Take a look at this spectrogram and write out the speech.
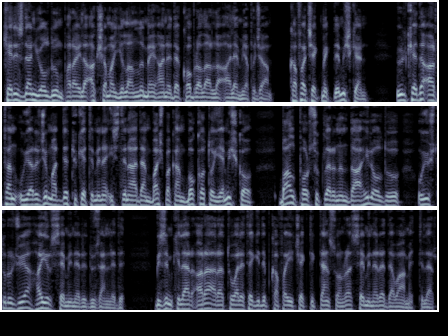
Kerizden yolduğum parayla akşama yılanlı meyhanede kobralarla alem yapacağım. Kafa çekmek demişken, ülkede artan uyarıcı madde tüketimine istinaden Başbakan Bokoto Yemişko, bal porsuklarının dahil olduğu uyuşturucuya hayır semineri düzenledi. Bizimkiler ara ara tuvalete gidip kafayı çektikten sonra seminere devam ettiler.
